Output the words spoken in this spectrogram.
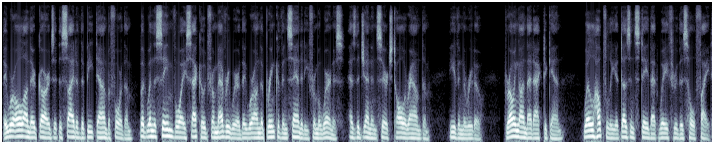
They were all on their guards at the sight of the beatdown before them, but when the same voice echoed from everywhere they were on the brink of insanity from awareness as the genin searched all around them. Even Naruto. Growing on that act again. Well hopefully it doesn't stay that way through this whole fight.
